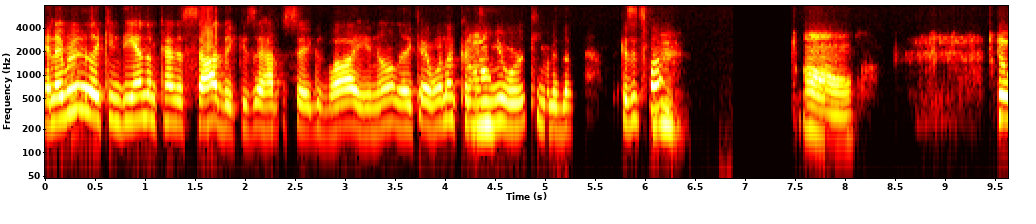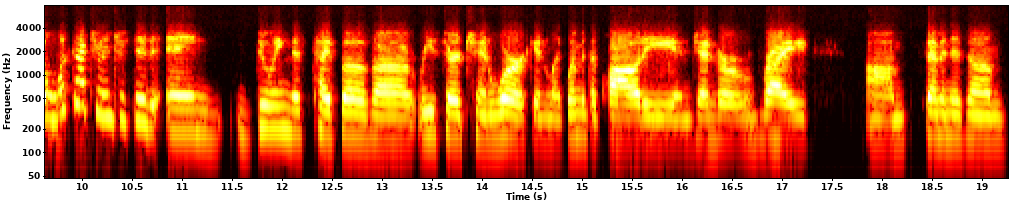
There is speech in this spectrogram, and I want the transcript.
And i really like in the end i'm kind of sad because i have to say goodbye you know? Like i want to oh. continue oh. working with them because it's fun. Oh. So what got you interested in doing this type of uh, research and work in like women's equality and gender rights um, feminism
